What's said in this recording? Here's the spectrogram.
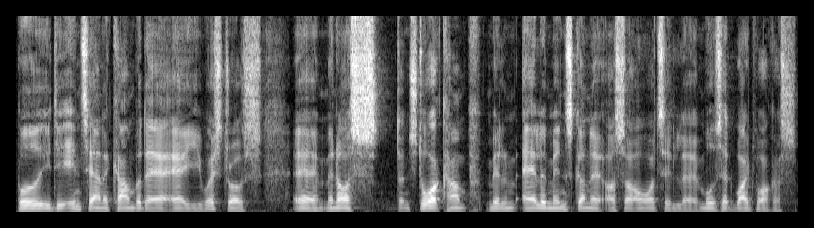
Både i de interne kampe, der er i Westeros, øh, men også den store kamp mellem alle menneskerne og så over til øh, modsat White Walkers.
